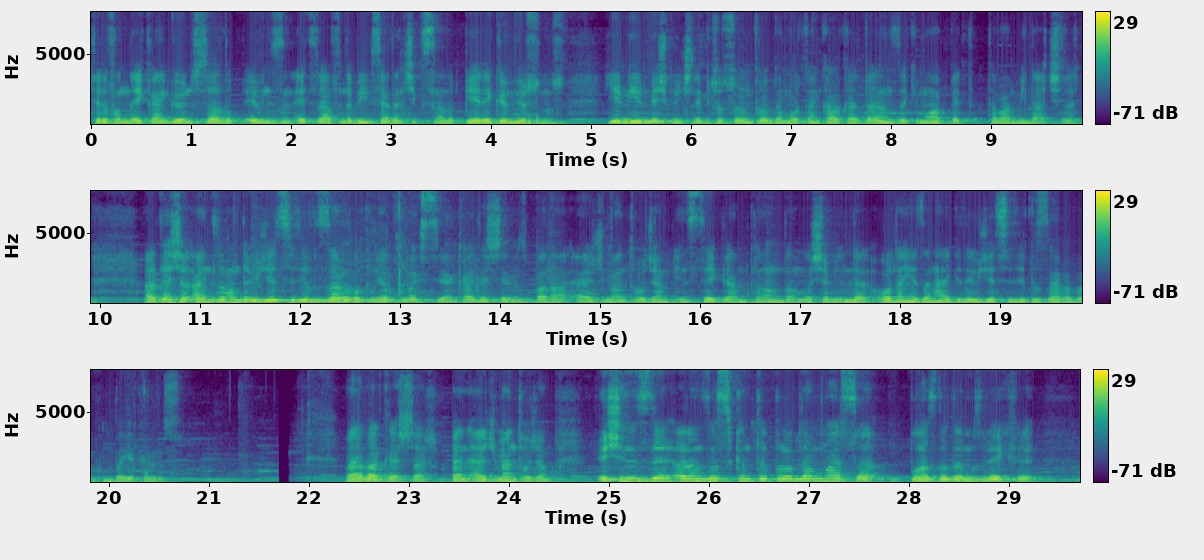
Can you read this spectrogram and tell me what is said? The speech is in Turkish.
telefonla ekran görüntüsü alıp evinizin etrafında bilgisayardan çıktısını alıp bir yere gömüyorsunuz. 20-25 gün içinde bütün sorun problem ortadan kalkar ve aranızdaki muhabbet tamamıyla açılır. Arkadaşlar aynı zamanda ücretsiz yıldızlama bakımı yaptırmak isteyen kardeşlerimiz bana Ercüment Hocam Instagram kanalından ulaşabilirler. Oradan yazan herkese ücretsiz yıldızlama bakımı da yapıyoruz. Merhaba arkadaşlar, ben Ercüment Hocam. Eşinizle aranızda sıkıntı, problem varsa bu hazırladığımız vekfi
